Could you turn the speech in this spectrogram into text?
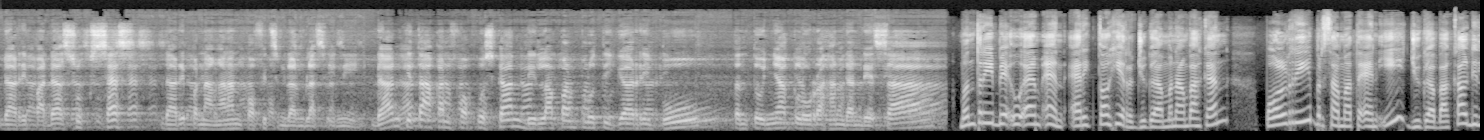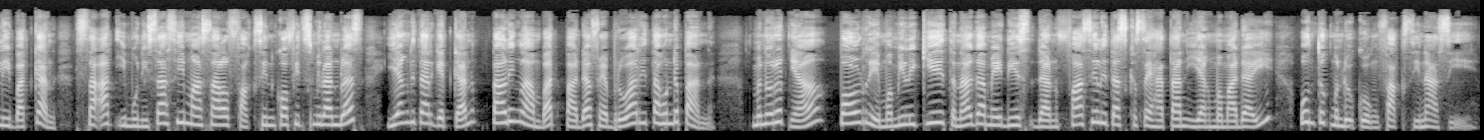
daripada sukses dari penanganan COVID-19 ini. Dan kita akan fokuskan di 83 ribu tentunya kelurahan dan desa. Menteri BUMN Erick Thohir juga menambahkan Polri bersama TNI juga bakal dilibatkan saat imunisasi massal vaksin COVID-19 yang ditargetkan paling lambat pada Februari tahun depan. Menurutnya, Polri memiliki tenaga medis dan fasilitas kesehatan yang memadai untuk mendukung vaksinasi.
